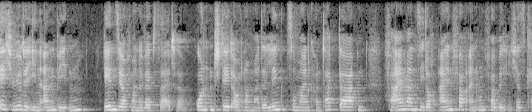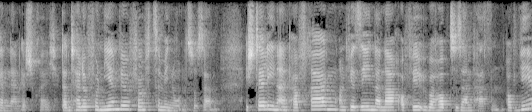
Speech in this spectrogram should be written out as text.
ich würde Ihnen anbieten, Gehen Sie auf meine Webseite. Unten steht auch nochmal der Link zu meinen Kontaktdaten. Vereinbaren Sie doch einfach ein unverbindliches Kennenlerngespräch. Dann telefonieren wir 15 Minuten zusammen. Ich stelle Ihnen ein paar Fragen und wir sehen danach, ob wir überhaupt zusammenpassen. Ob wir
